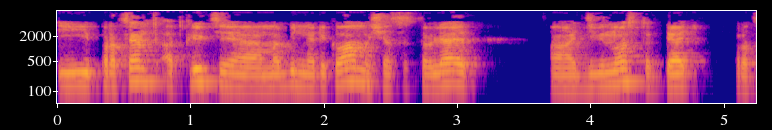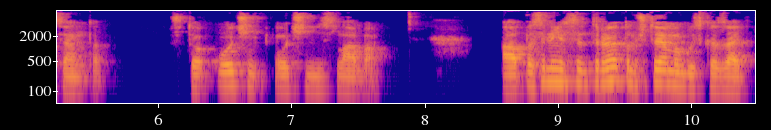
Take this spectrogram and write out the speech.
И процент открытия мобильной рекламы сейчас составляет 95%, а, что очень-очень не слабо. А по сравнению с интернетом, что я могу сказать?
